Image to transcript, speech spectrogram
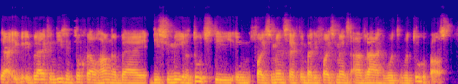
ja, ik, ik blijf in die zin toch wel hangen bij die summiere toets die in faillissementsrecht en bij die faillissementsaanvragen wordt, wordt toegepast.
